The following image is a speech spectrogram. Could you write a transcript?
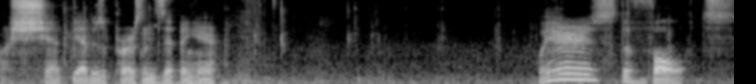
Oh shit. Yeah, there's a person zipping here. Where's the vault?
